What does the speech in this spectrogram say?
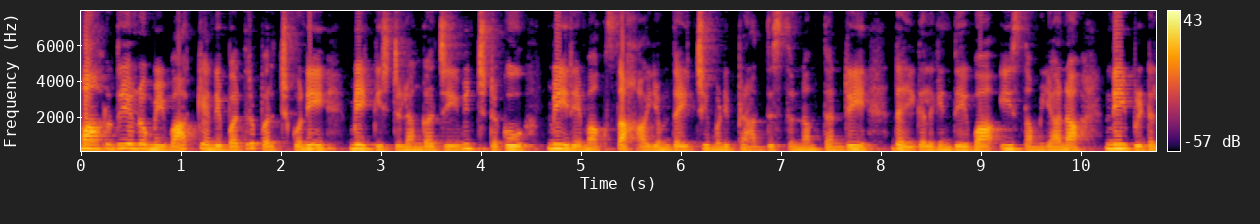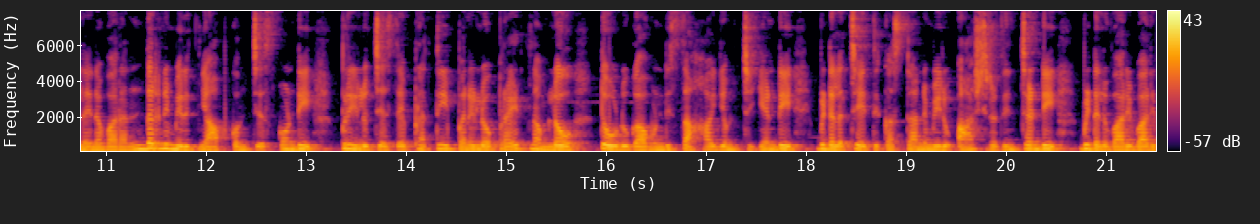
మా హృదయంలో మీ వాక్యాన్ని భద్రపరుచుకొని మీకు ఇష్టలంగా జీవించుటకు మీరే మాకు సహాయం దయచేయమని ప్రార్థిస్తున్నాం తండ్రి. దయగలిగిన దేవా ఈ సమయాన నీ బిడ్డలైన వారందరినీ మీరు జ్ఞాపకం చేసుకోండి. ప్రియులు చేసే ప్రతి పనిలో ప్రయత్నంలో తోడుగా ఉండి సహాయం చేయండి. బిడ్డల చేతి కష్టాన్ని మీరు ఆశీర్వదించండి. బిడ్డలు వారి వారి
